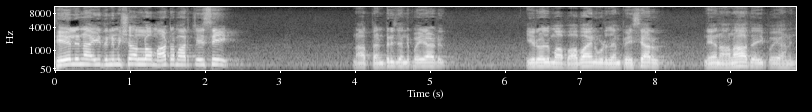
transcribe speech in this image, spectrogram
తేలిన ఐదు నిమిషాల్లో మాట మార్చేసి నా తండ్రి చనిపోయాడు. ఈరోజు మా బాబాయిని కూడా చంపేశారు. నేను అనాథ అయిపోయానని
